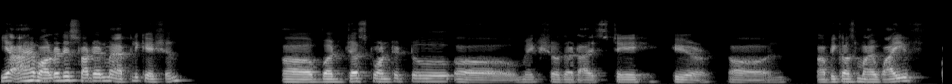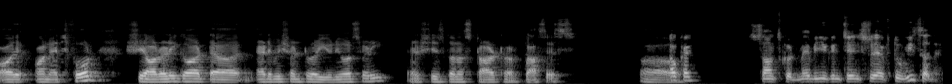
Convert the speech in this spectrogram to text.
Yeah, I have already started my application, uh, but just wanted to uh, make sure that I stay here uh, uh, because my wife uh, on H4, she already got uh, admission to a university and she's gonna start her classes. Uh, Okay, sounds good. Maybe you can change to F2 visa then.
